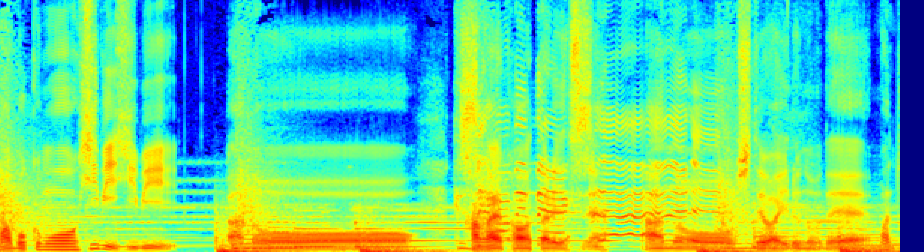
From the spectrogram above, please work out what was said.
まあ僕も日々日々あの考え変わったりですねあのしてはいるので、まあ、考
